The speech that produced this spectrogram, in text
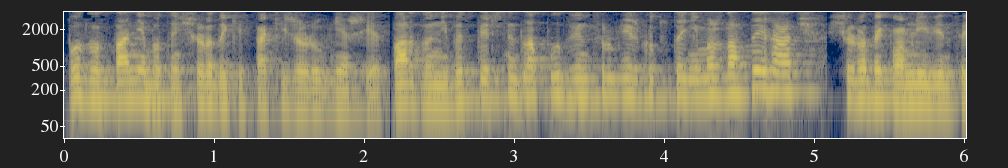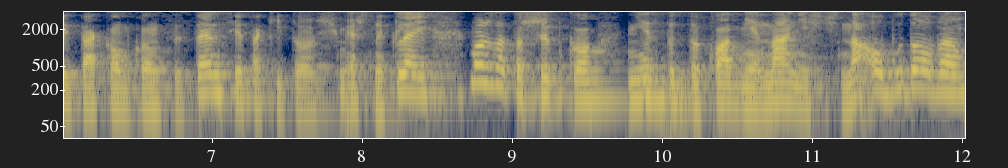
pozostanie, bo ten środek jest taki, że również jest bardzo niebezpieczny dla płuc, więc również go tutaj nie można wdychać. Środek ma mniej więcej taką konsystencję, taki to śmieszny klej. Można to szybko, niezbyt dokładnie nanieść na obudowę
